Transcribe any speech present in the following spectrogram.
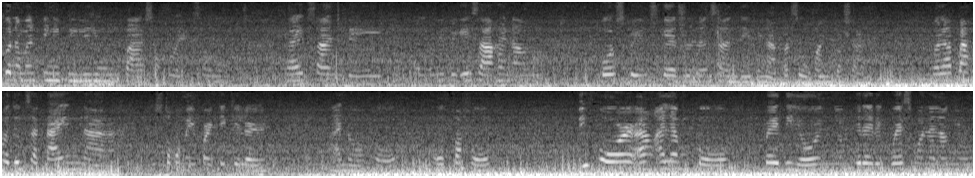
ko naman pinipili yung pasok ko eh. So, kahit Sunday, bibigay sa akin ng boss ko yung schedule ng Sunday, pinapasukan ko siya. Wala pa ako dun sa time na gusto ko may particular ano ko, off ako. Before, ang alam ko, pwede yon yung i-request mo na lang yung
